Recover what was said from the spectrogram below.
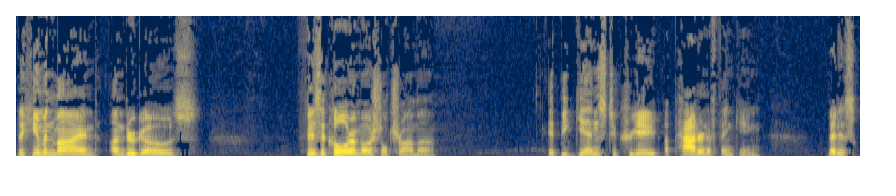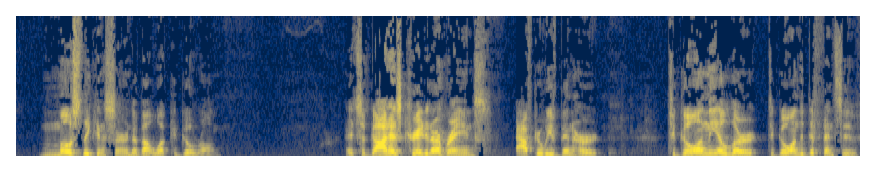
the human mind undergoes physical or emotional trauma, it begins to create a pattern of thinking that is mostly concerned about what could go wrong. Right, so God has created our brains after we've been hurt to go on the alert, to go on the defensive,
